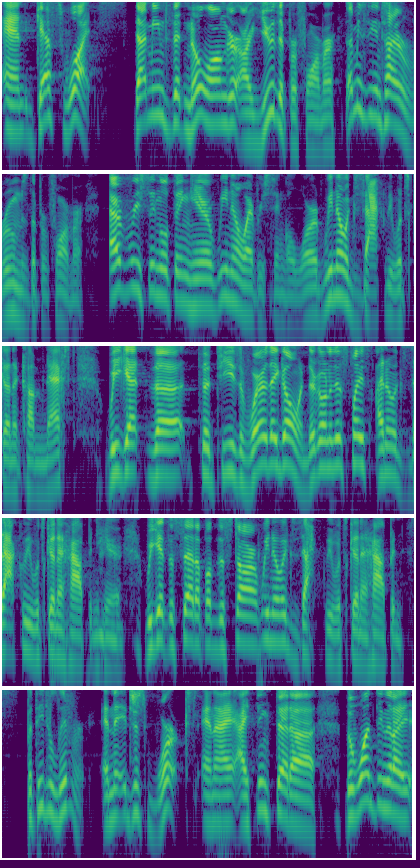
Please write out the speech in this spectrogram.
and guess what? That means that no longer are you the performer. That means the entire room's the performer. Every single thing here, we know every single word. We know exactly what's going to come next. We get the the tease of where are they going. They're going to this place. I know exactly what's going to happen here. We get the setup of the star. We know exactly what's going to happen. But they deliver, and it just works. And I, I think that uh, the one thing that I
